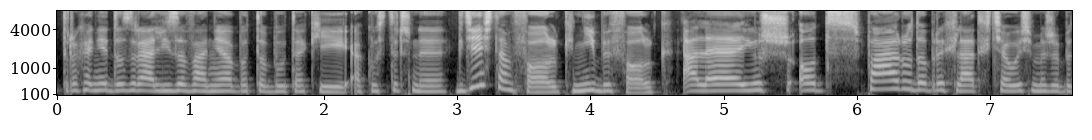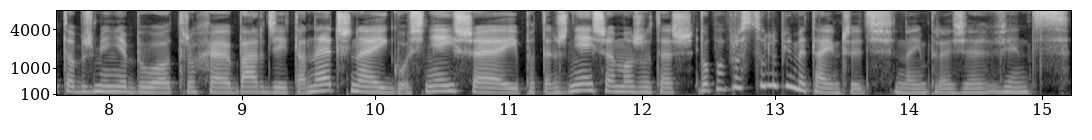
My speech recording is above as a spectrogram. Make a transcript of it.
trochę nie do zrealizowania, bo to był taki akustyczny, gdzieś tam folk, niby folk, ale już od paru dobrych lat chciałyśmy, żeby to brzmienie było trochę bardziej taneczne i głośniejsze i potężniejsze może też, bo po prostu lubimy tańczyć na imprezie, więc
